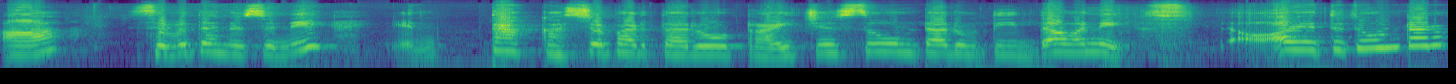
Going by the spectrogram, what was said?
ఆ శివధనుసుని ఎంత కష్టపడతారు ట్రై చేస్తూ ఉంటారు తీద్దామని ఎత్తుతూ ఉంటారు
